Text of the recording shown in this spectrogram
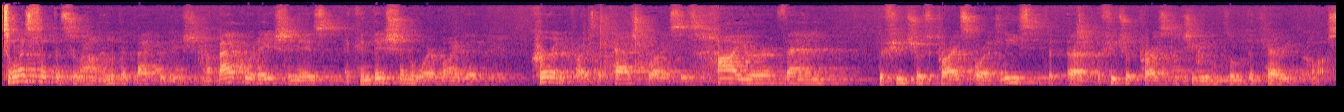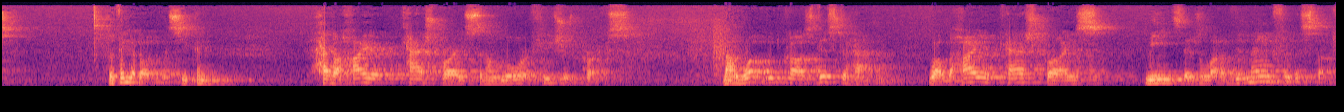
So let's flip this around and look at backwardation. Now, backwardation is a condition whereby the current price, the cash price, is higher than the futures price, or at least uh, the future price which you include the carried cost. So think about this. You can have a higher cash price and a lower futures price. Now, what would cause this to happen? Well, the higher cash price means there's a lot of demand for this stuff,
